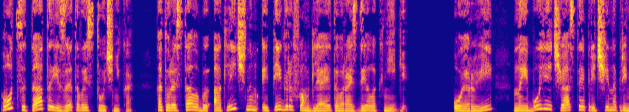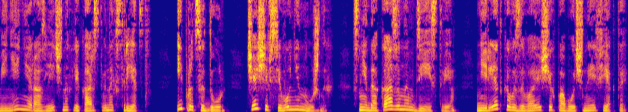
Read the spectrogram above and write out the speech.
Вот цитата из этого источника, которая стала бы отличным эпиграфом для этого раздела книги. ОРВИ — наиболее частая причина применения различных лекарственных средств и процедур, чаще всего ненужных, с недоказанным действием, нередко вызывающих побочные эффекты.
